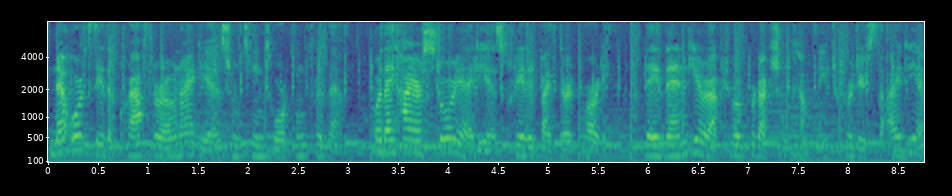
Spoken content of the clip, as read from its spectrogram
Networks either craft their own ideas from teams working for them, or they hire story ideas created by third party. They then gear up to a production company to produce the idea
